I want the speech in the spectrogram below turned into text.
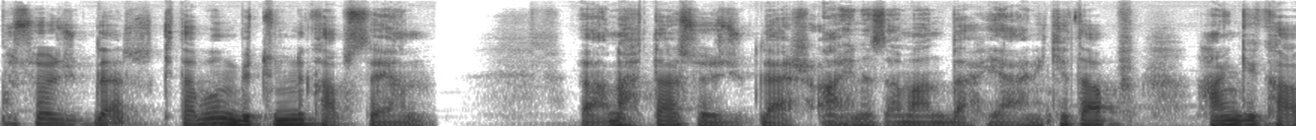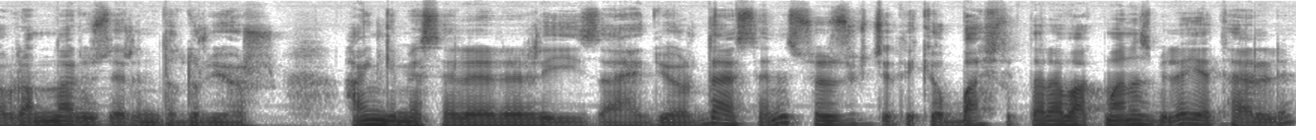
Bu sözcükler kitabın bütününü kapsayan anahtar sözcükler aynı zamanda. Yani kitap hangi kavramlar üzerinde duruyor, hangi meseleleri izah ediyor derseniz sözlükçedeki o başlıklara bakmanız bile yeterli.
